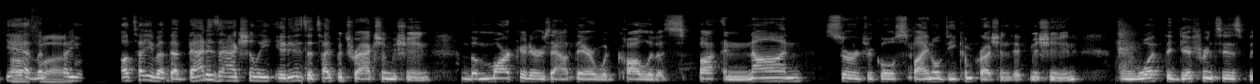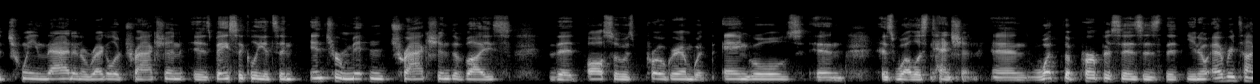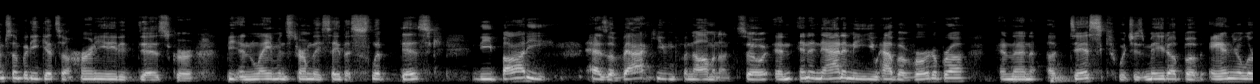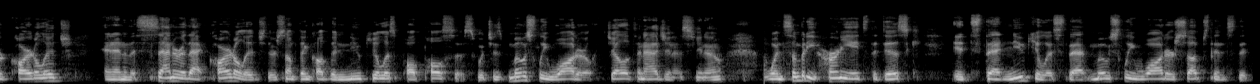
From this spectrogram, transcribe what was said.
Yeah, of, let me uh, tell you. I'll tell you about that. That is actually it is a type of traction machine. The marketers out there would call it a spot a non-surgical spinal decompression machine. What the difference is between that and a regular traction is basically it's an intermittent traction device that also is programmed with angles and as well as tension. And what the purpose is is that you know every time somebody gets a herniated disc or in layman's term they say the slip disc, the body has a vacuum phenomenon. So in, in anatomy, you have a vertebra and then a disc, which is made up of annular cartilage. And then in the center of that cartilage, there's something called the nucleus pulposus, which is mostly water, like you know. When somebody herniates the disc, it's that nucleus, that mostly water substance that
